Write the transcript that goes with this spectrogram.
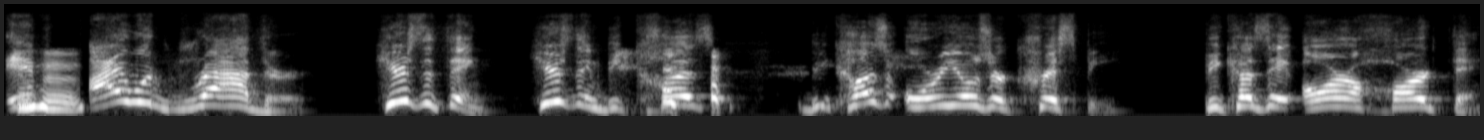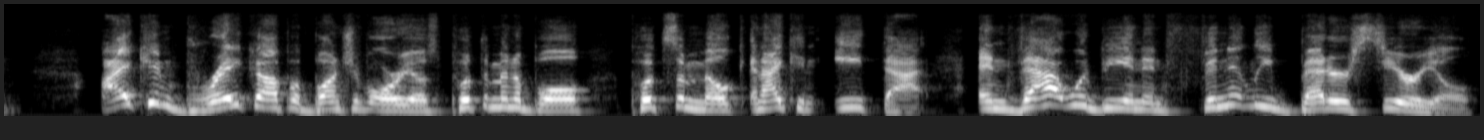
If Mhm. I would rather, here's the thing. Here's the thing because because Oreos are crispy, because they are a hard thing. I can break up a bunch of Oreos, put them in a bowl, put some milk, and I can eat that. And that would be an infinitely better cereal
